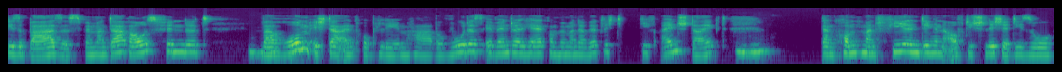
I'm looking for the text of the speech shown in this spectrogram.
diese Basis. Wenn man da rausfindet, mhm. warum ich da ein Problem habe, wo das eventuell herkommt, wenn man da wirklich tief einsteigt, mhm. dann kommt man vielen Dingen auf die Schliche, die so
